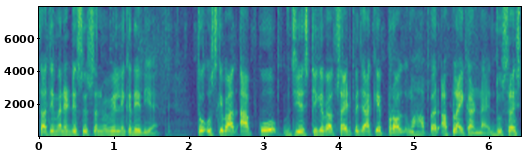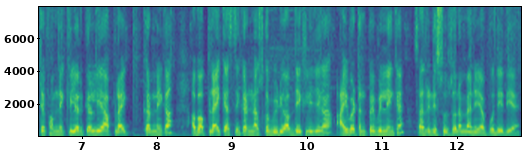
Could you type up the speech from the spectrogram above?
साथ ही मैंने डिस्क्रिप्शन में भी लिंक दे दिया है। तो उसके बाद आपको जीएसटी के वेबसाइट पे जाके वहाँ पर अप्लाई करना है। दूसरा स्टेप हमने क्लियर कर लिया अप्लाई करने का। अब अप्लाई कैसे करना है, उसका वीडियो आप देख लीजिएगा। आई बटन पे भी लिंक है, साथ ही डिस्क्रिप्शन में मैंने आपको दे दिया है।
